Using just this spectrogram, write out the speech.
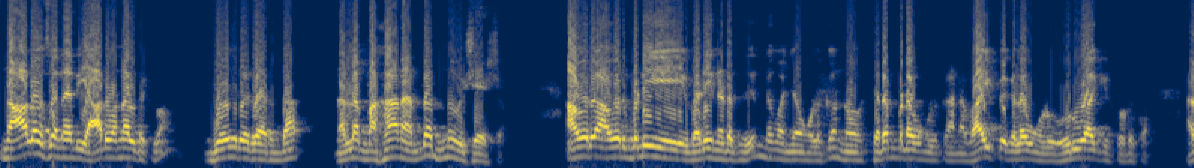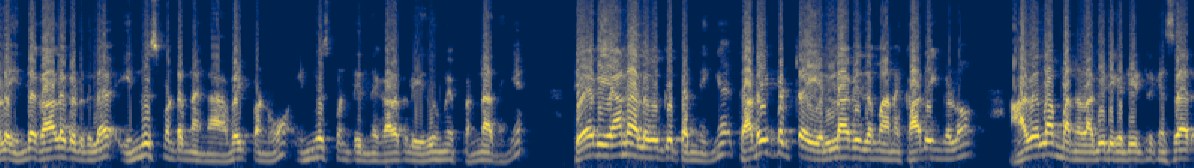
இந்த ஆலோசனர் யார் வேணாலும் இருக்கலாம். ஜோதிடராக இருந்தால் நல்ல மகானாக இருந்தால் இன்னும் விசேஷம். அவர் அவர்படி வழி நடத்துது. இன்னும் கொஞ்சம் உங்களுக்கு இன்னும் திறம்பட உங்களுக்கான வாய்ப்புகளை உங்களுக்கு உருவாக்கி கொடுக்கும். அதனால இந்த காலகட்டத்தில் இன்வெஸ்ட்மெண்ட்டை நாங்கள் அவாய்ட் பண்ணுவோம். இன்வெஸ்ட்மெண்ட் இந்த காலத்தில் எதுவுமே பண்ணாதீங்க. தேவையான அளவுக்கு பண்ணீங்க. தடைப்பட்ட எல்லா விதமான காரியங்களும் அதெல்லாம் பண்ணலாம். வீடு கட்டிட்டு இருக்கேன் சார்.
